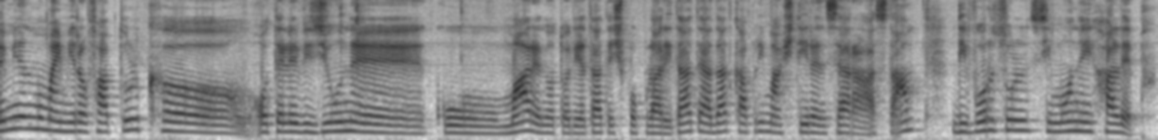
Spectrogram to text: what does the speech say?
pe mine nu mă mai miră faptul că o televiziune cu mare notorietate și popularitate a dat ca prima știre în seara asta divorțul Simonei Halep.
